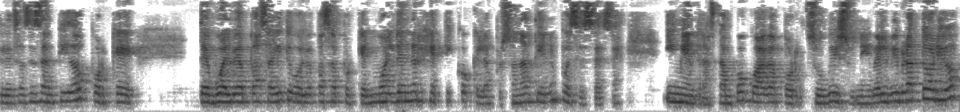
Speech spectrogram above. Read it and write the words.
les hace sentido porque te vuelve a pasar y te vuelve a pasar porque el molde energético que la persona tiene, pues es ese. Y mientras tampoco haga por subir su nivel vibratorio,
